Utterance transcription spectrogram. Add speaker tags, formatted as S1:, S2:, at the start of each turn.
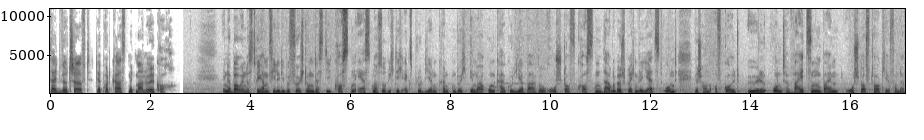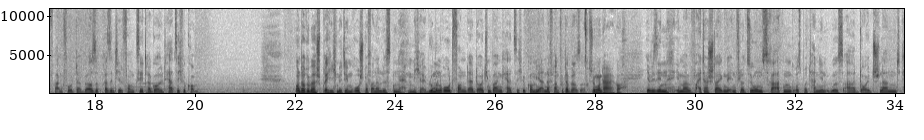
S1: Inside Wirtschaft, der Podcast mit Manuel Koch. In der Bauindustrie haben viele die Befürchtung, dass die Kosten erst noch so richtig explodieren könnten durch immer unkalkulierbare Rohstoffkosten. Darüber sprechen wir jetzt und wir schauen auf Gold, Öl und Weizen beim Rohstofftalk hier von der Frankfurter Börse, präsentiert von Xetra Gold. Herzlich willkommen. Und darüber spreche ich mit dem Rohstoffanalysten Michael Blumenroth von der Deutschen Bank. Herzlich willkommen hier an der Frankfurter Börse.
S2: Schönen guten Tag, Herr Koch.
S1: Ja, wir sehen immer weiter steigende Inflationsraten, Großbritannien, USA, Deutschland.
